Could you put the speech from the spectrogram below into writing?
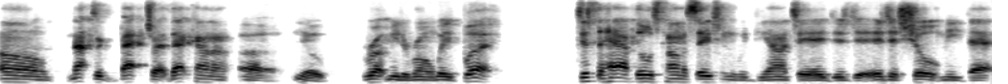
So um, not to backtrack, that kind of uh, you know, rubbed me the wrong way. But just to have those conversations with Diontae, it just, it just showed me that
